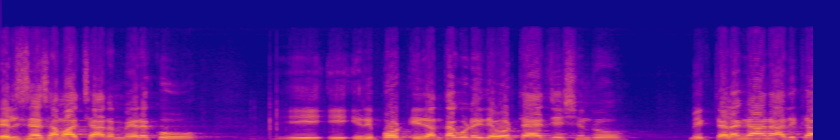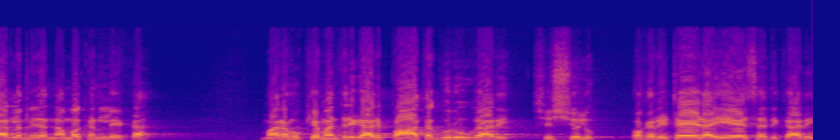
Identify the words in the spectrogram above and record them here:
తెలిసిన సమాచారం మేరకు ఈ ఈ రిపోర్ట్ ఇదంతా కూడా ఇది ఎవరు తయారు చేసిండ్రు? మీకు తెలంగాణ అధికారుల మీద నమ్మకం లేక మన ముఖ్యమంత్రి గారి పాత గురువు గారి శిష్యులు ఒక రిటైర్డ్ ఐఏఎస్ అధికారి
